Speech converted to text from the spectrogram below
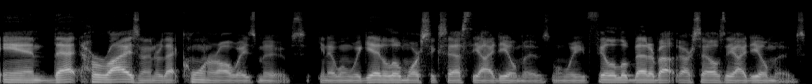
and that horizon or that corner always moves. You know, when we get a little more success, the ideal moves. When we feel a little better about ourselves, the ideal moves.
